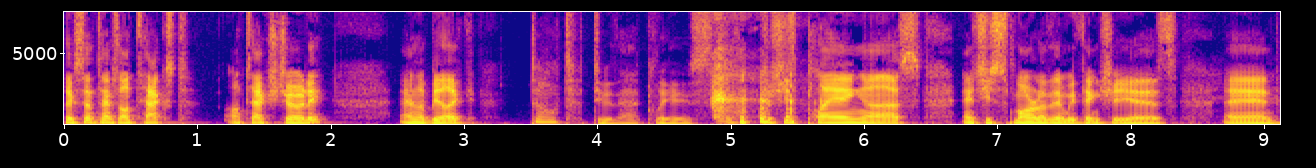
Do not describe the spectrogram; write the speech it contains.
like sometimes I'll text, I'll text Jody, and I'll be like, "Don't do that, please," because she's playing us, and she's smarter than we think she is, and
